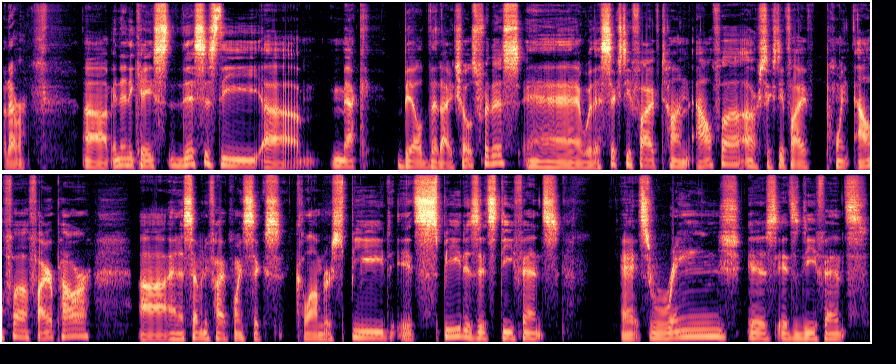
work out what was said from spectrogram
whatever. Uh, in any case, this is the um, mech build that I chose for this, and with a 65 ton alpha or 65 point alpha firepower uh, and a 75.6 kilometer speed. Its speed is its defense, and its range is its defense,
